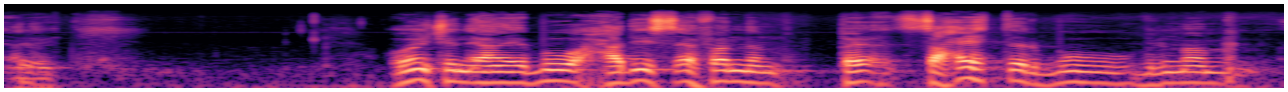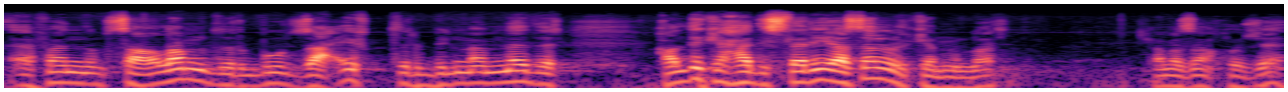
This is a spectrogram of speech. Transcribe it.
Yani Evet. onun için yani bu hadis efendim sahihtir, bu bilmem efendim sağlamdır, bu zayıftır, bilmem nedir. Kaldı ki hadisleri yazarlarken bunlar Ramazan Hoca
